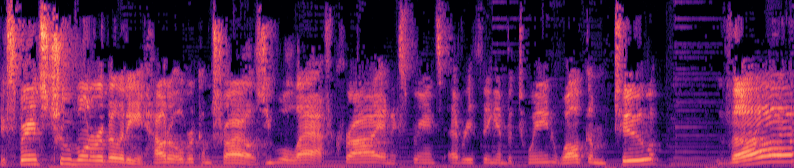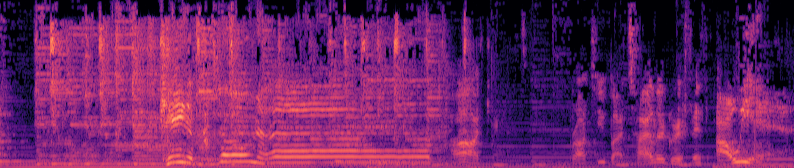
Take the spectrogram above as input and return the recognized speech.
Experience true vulnerability, how to overcome trials. You will laugh, cry, and experience everything in between. Welcome to the King of Corona podcast, brought to you by Tyler Griffith. Oh, yeah.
